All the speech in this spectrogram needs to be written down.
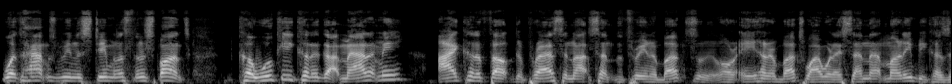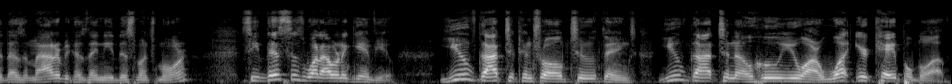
What happens between the stimulus and the response. Kawuki could have got mad at me. I could have felt depressed and not sent the 300 bucks or 800 bucks. Why would I send that money? Because it doesn't matter because they need this much more. See, this is what I want to give you. You've got to control two things. You've got to know who you are, what you're capable of.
